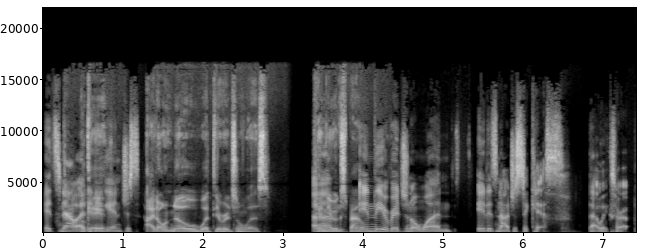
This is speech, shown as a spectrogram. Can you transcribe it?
it's now editing Okay. again. Just I don't know what the original is. Can you um, expound? In the original one, it is not just a kiss that wakes her up.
